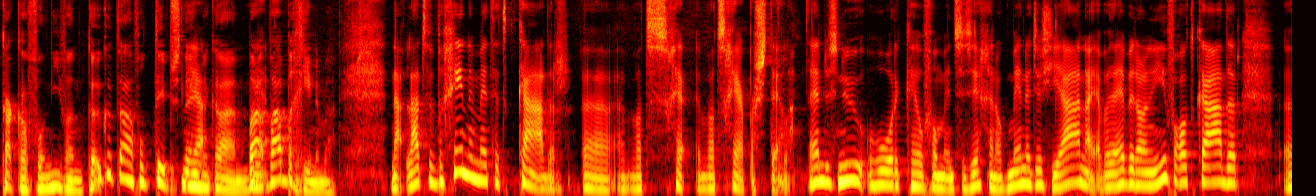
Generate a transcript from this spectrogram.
cacophonie van keukentafeltips, neem Ja. ik aan. Waar, Ja. waar beginnen we? Nou, laten we beginnen met het kader wat, scher- wat scherper stellen. Hè, dus nu hoor ik heel veel mensen zeggen, en ook managers... ja, nou ja, we hebben dan in ieder geval het kader eh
